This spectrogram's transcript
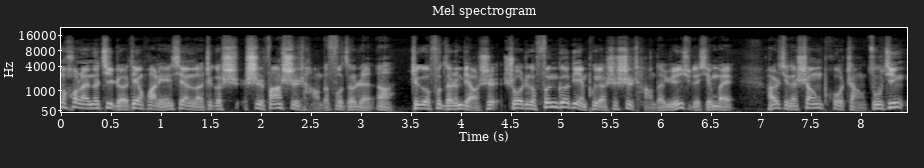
那么后来呢？记者电话连线了这个事事发市场的负责人啊。这个负责人表示说，这个分割店铺也是市场的允许的行为，而且呢，商铺涨租金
